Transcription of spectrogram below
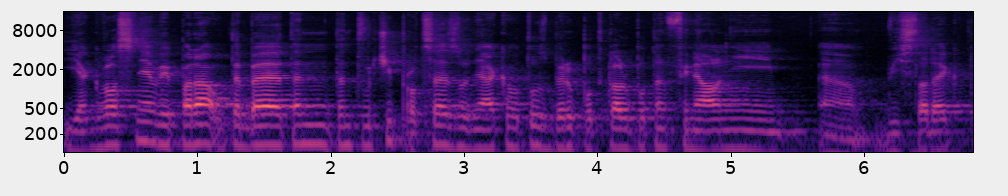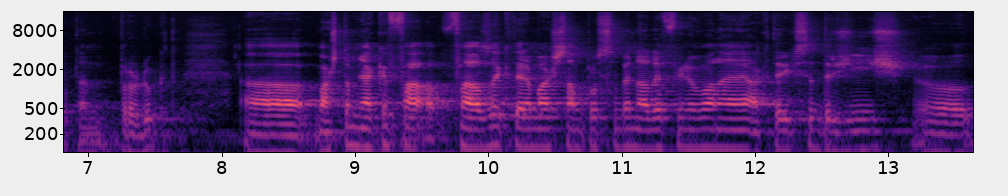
jak vlastně vypadá u tebe ten, ten tvůrčí proces od nějakého toho sběru podkladu po ten finální uh, výsledek, po ten produkt? Uh, máš tam nějaké fáze, které máš sám pro sebe nadefinované a kterých se držíš? Uh,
